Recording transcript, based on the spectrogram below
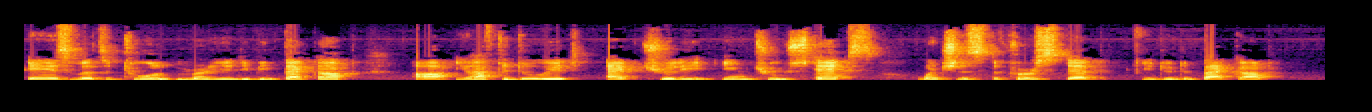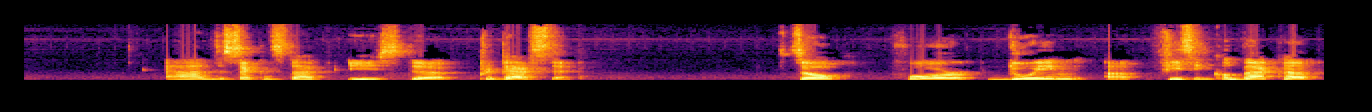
is with the tool MariaDB Backup. Uh, you have to do it actually in two steps, which is the first step, you do the backup, and the second step is the prepare step. So for doing a physical backup,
